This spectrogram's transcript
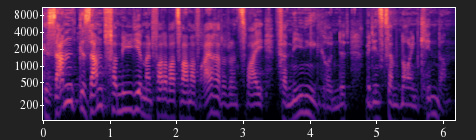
Gesamt, Gesamtfamilie, mein Vater war zweimal verheiratet und zwei Familien gegründet mit insgesamt neun Kindern.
